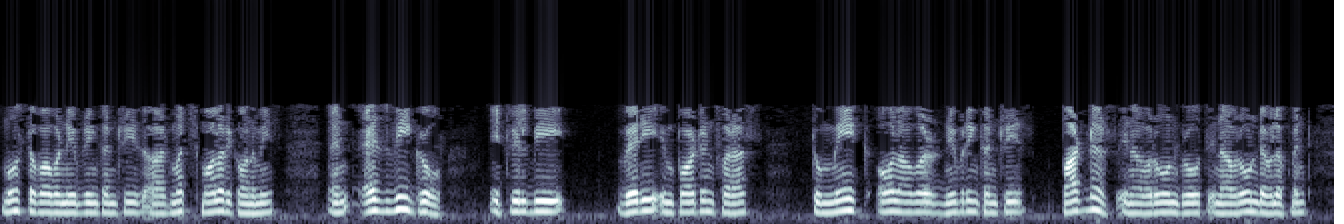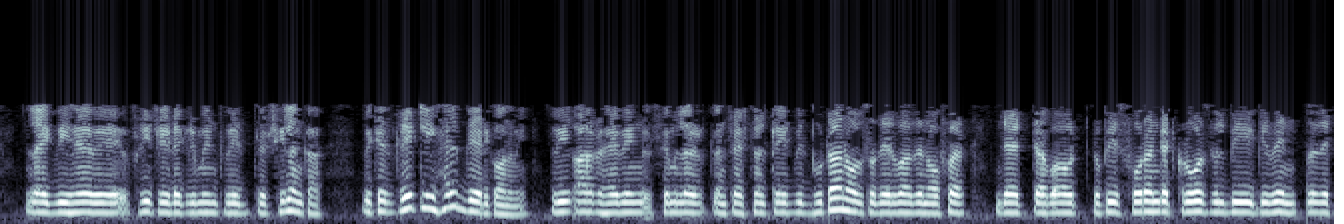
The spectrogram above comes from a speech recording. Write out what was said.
Most of our neighboring countries are much smaller economies and as we grow, it will be very important for us to make all our neighboring countries partners in our own growth, in our own development, like we have a free trade agreement with Sri Lanka, which has greatly helped their economy. We are having similar concessional trade with Bhutan also. There was an offer that about rupees 400 crores will be given as a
